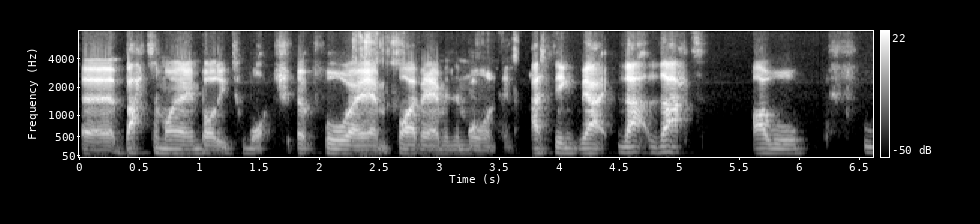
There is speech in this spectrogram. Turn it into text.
uh, batter my own body to watch at 4 a.m. 5 a.m. in the morning. I think that that that I will f-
